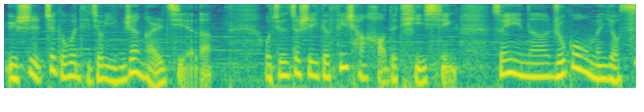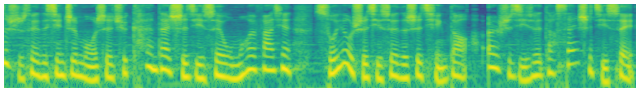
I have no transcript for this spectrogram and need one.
于是这个问题就迎刃而解了。我觉得这是一个非常好的提醒。所以呢，如果我们有四十岁的心智模式去看待十几岁，我们会发现，所有十几岁的事情到二十几岁到三十几岁，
